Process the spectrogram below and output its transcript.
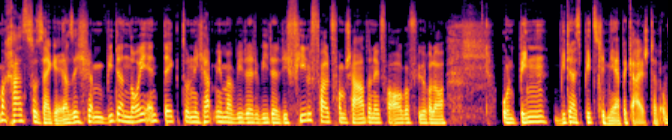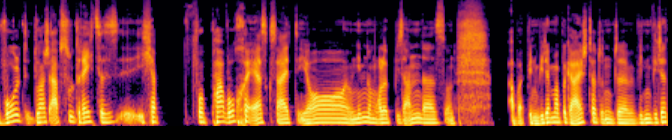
man kann es so sagen. Also ich habe wieder neu entdeckt und ich habe mir mal wieder, wieder die Vielfalt vom Chardonnay vor Augen führen lassen und bin wieder ein bisschen mehr begeistert. Obwohl, du hast absolut recht, ist, ich habe vor ein paar Wochen erst gesagt, ja, nimm noch mal etwas anderes. Und, aber ich bin wieder mal begeistert und äh, bin wieder,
